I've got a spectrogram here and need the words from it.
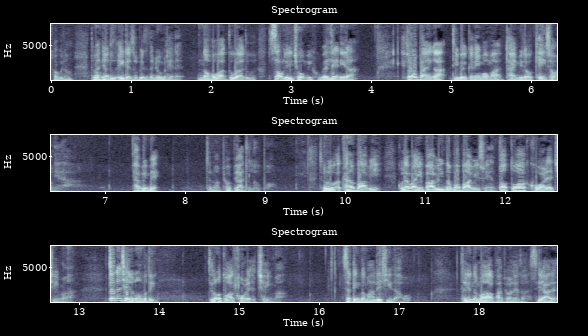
ဟုတ်ပြီနော်ဒီမှာညတူအိပ်တယ်ဆိုပြီးတမျိုးမထင်နဲ့နော်ဘောကသူ့ကသူစောင့်လေးချုံပြီးဟိုဘက်လှည့်နေတာကျောင်းပိုင်ကဒီဘက်ဂရင်ပေါ်မှာထိုင်ပြီးတော့ဂိမ်းဆောင်နေတာဒါပေမဲ့ကျွန်တော်ပြောပြတယ်လို့ပေါ့ကျွန်တော်အခန်းပါပြီးကိုလည်းပိုင်ပါပြီးနော်ဘောပါပြီးဆိုရင်တော့သွားခေါ်ရတဲ့အချိန်မှာတနေ့ချိန်တော့မသိဘူးကျွန်တော်သွားခေါ်တဲ့အချိန်မှာ setting သမားလေးရှိတာပေါ့ setting သမားကဘာပြောလဲဆိုတော့ဆရာတဲ့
